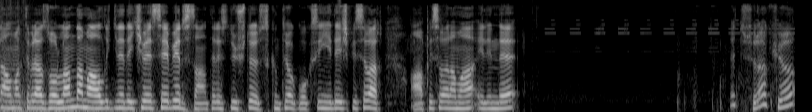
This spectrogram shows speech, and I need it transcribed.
Almakta biraz zorlandı ama aldık yine de 2 vs 1. Zanteris düştü. Sıkıntı yok. Box'in 7 HP'si var. AP'si var ama elinde Evet süre akıyor.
